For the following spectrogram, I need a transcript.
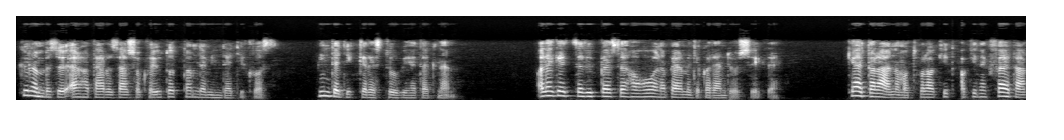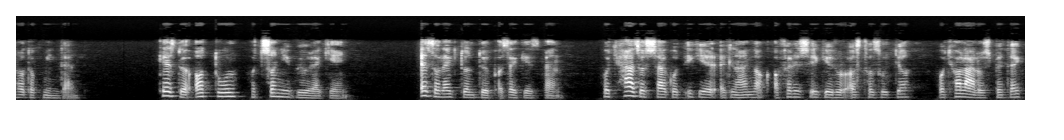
Különböző elhatározásokra jutottam, de mindegyik rossz. mindegyik keresztül vihetetlen. A legegyszerűbb persze, ha holnap elmegyek a rendőrségre. Kell találnom ott valakit, akinek feltárhatok mindent. Kezdve attól, hogy Sanyi vőlegény. Ez a legdöntőbb az egészben, hogy házasságot ígér egy lánynak, a feleségéről azt hazudja, hogy halálos beteg,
